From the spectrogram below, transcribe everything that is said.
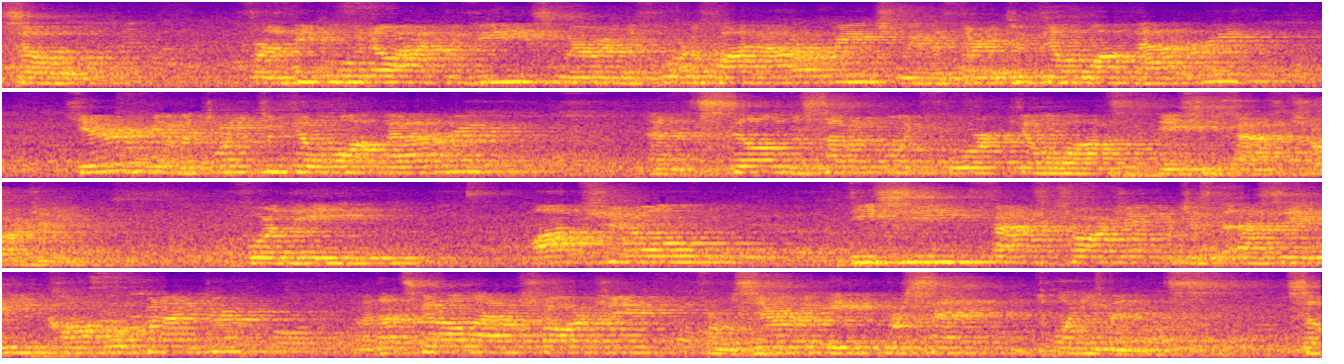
So, for the people who know active EVs, we're in the four to five hour range. We have a 32 kilowatt battery. Here, we have a 22 kilowatt battery and still the 7.4 kilowatts AC fast charging. For the optional DC fast charging, which is the SAE combo connector, uh, that's going to allow charging from 0 to 80% in 20 minutes. So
